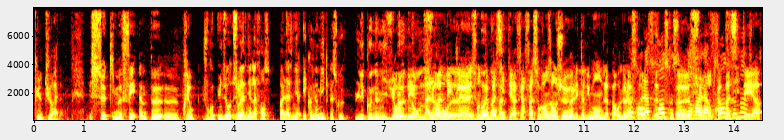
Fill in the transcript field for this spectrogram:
culturel. Ce qui me fait un peu euh, préoccupé. Je vous coupe une seconde sur l'avenir de la France, pas l'avenir économique, parce que l'économie Sur, le dé- sur un an, déclin, euh, sur bon mal- capacité à faire face aux grands enjeux, à l'état du monde, la parole de la France. la France ressemblera sur à la notre France capacité demain à,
